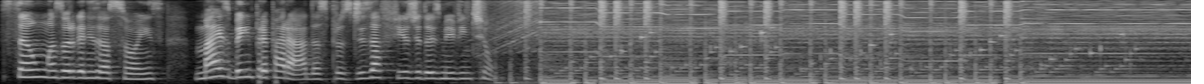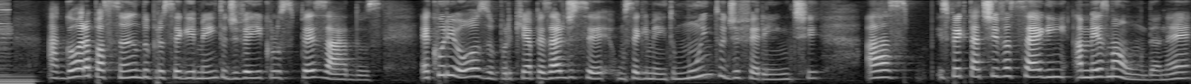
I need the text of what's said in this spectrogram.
são as organizações mais bem preparadas para os desafios de 2021. Agora passando para o segmento de veículos pesados. É curioso porque, apesar de ser um segmento muito diferente, as expectativas seguem a mesma onda, né?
